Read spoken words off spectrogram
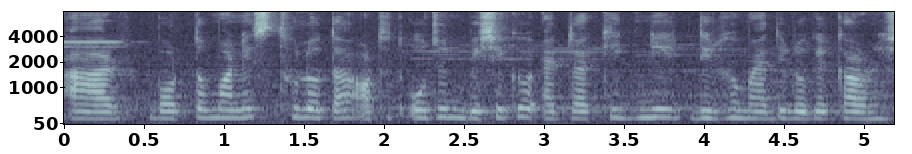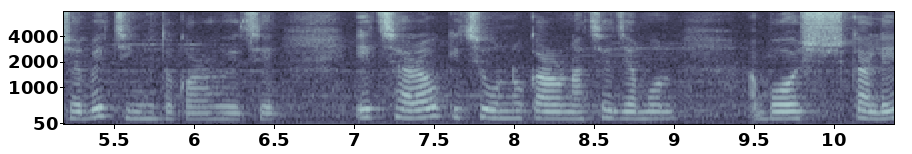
আর বর্তমানে স্থূলতা, অর্থাৎ ওজন বেশিকেও একটা কিডনির দীর্ঘমেয়াদী রোগের কারণ হিসাবে চিহ্নিত করা হয়েছে। এছাড়াও কিছু অন্য কারণ আছে, যেমন বয়সকালে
